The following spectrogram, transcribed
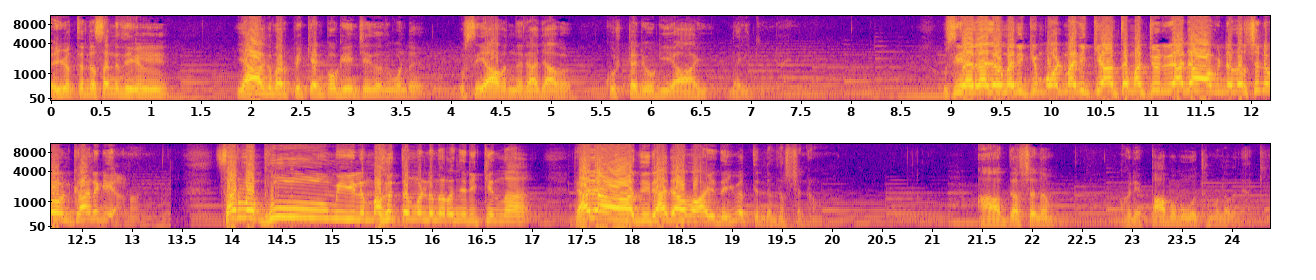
ദൈവത്തിന്റെ സന്നിധിയിൽ യാഗമർപ്പിക്കാൻ പോകുകയും ചെയ്തതുകൊണ്ട് ഉസിയാവെന്ന രാജാവ് കുഷ്ഠരോഗിയായി മരിക്കുകയായി. ഉസിയ രാജാവ് മരിക്കുമ്പോൾ മരിക്കാത്ത മറ്റൊരു രാജാവിന്റെ ദർശനം അവൻ കാണുകയാണ്. സർവഭൂമിയിലും മഹത്വം കൊണ്ട് നിറഞ്ഞിരിക്കുന്ന രാജാതി രാജാവായ ദൈവത്തിന്റെ ദർശനം. ആ ദർശനം അവനെ പാപബോധമുള്ളവനാക്കി.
